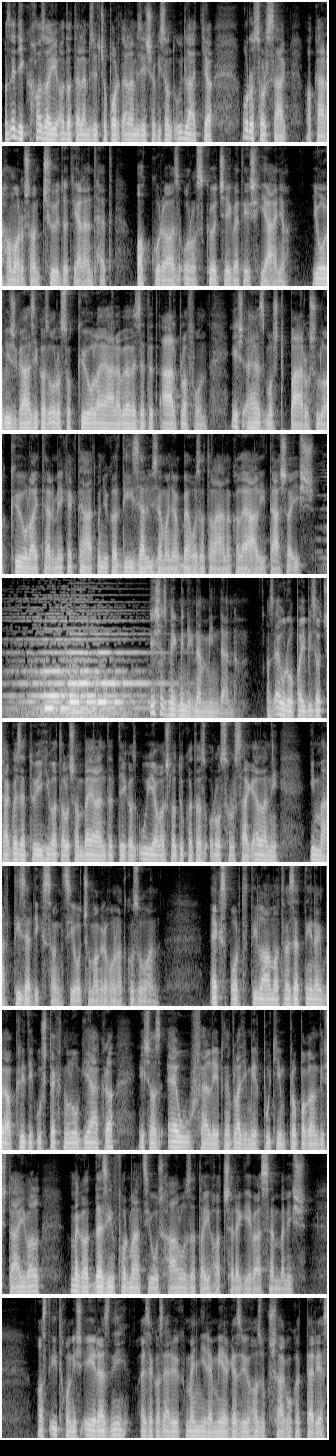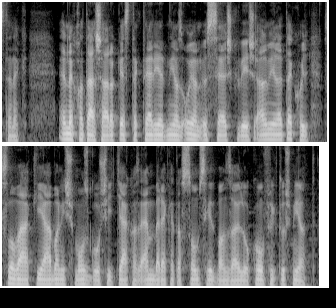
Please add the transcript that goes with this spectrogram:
Az egyik hazai adatelemző csoport elemzése viszont úgy látja, Oroszország akár hamarosan csődöt jelenthet, akkora az orosz költségvetés hiánya. Jól vizsgázik az oroszok kőolajára bevezetett árplafon, és ehhez most párosul a kőolajtermékek, tehát mondjuk a dízel üzemanyag behozatalának a leállítása is. És ez még mindig nem minden. Az Európai Bizottság vezetői hivatalosan bejelentették az új javaslatukat az Oroszország elleni immár tizedik szankciócsomagra vonatkozóan export tilalmat vezetnének be a kritikus technológiákra, és az EU fellépne Vladimir Putyin propagandistáival, meg a dezinformációs hálózatai hadseregével szemben is. Azt itthon is érezni, ezek az erők mennyire mérgező hazugságokat terjesztenek. Ennek hatására kezdtek terjedni az olyan összeesküvés elméletek, hogy Szlovákiában is mozgósítják az embereket a szomszédban zajló konfliktus miatt.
